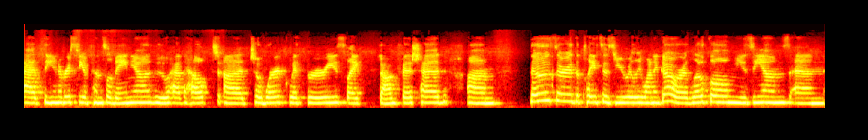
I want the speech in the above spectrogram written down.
at the University of Pennsylvania who have helped uh, to work with breweries like Dogfish Head. Um, those are the places you really want to go or local museums and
